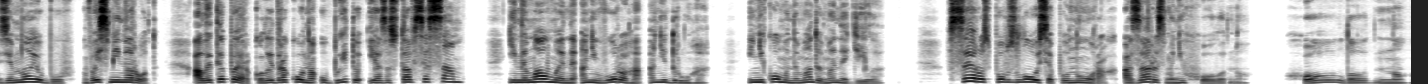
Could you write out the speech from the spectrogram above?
зі мною був весь мій народ. Але тепер, коли дракона убито, я зостався сам, і нема в мене ані ворога, ані друга, і нікому нема до мене діла. Все розповзлося по норах, а зараз мені холодно. Холодно,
